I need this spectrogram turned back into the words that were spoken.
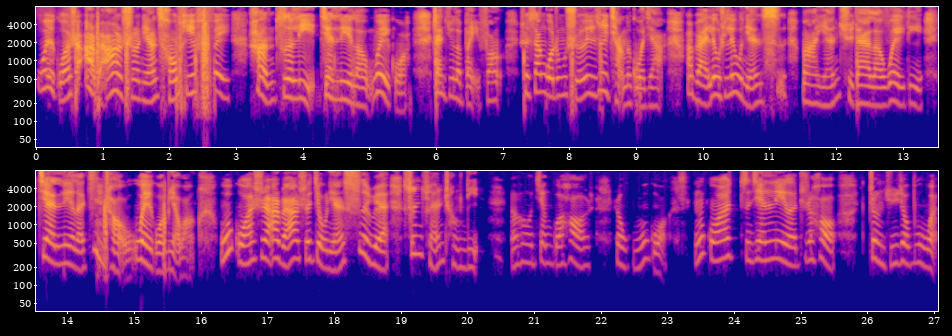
魏国是二百二十年，曹丕废汉自立，建立了魏国，占据了北方，是三国中实力最强的国家。二百六十六年，司马炎取代了魏帝，建立了晋朝，魏国灭亡。吴国是二百二十九年四月，孙权称帝，然后建国号是吴国。吴国自建立了之后，政局就不稳，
